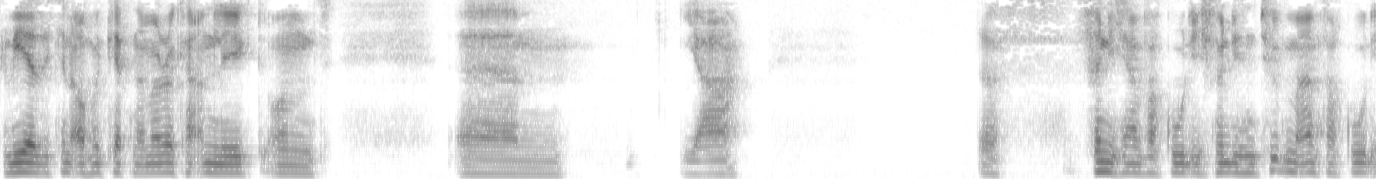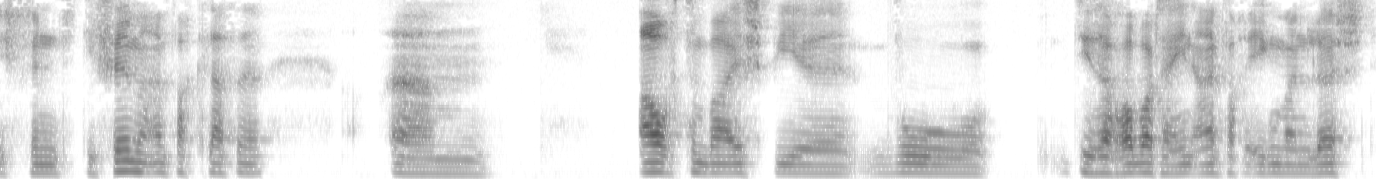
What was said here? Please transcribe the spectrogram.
wie er sich dann auch mit Captain America anlegt. Und ähm, ja, das finde ich einfach gut. Ich finde diesen Typen einfach gut. Ich finde die Filme einfach klasse. Ähm, auch zum Beispiel, wo dieser Roboter ihn einfach irgendwann löscht.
